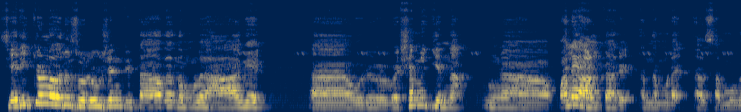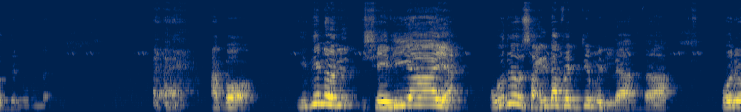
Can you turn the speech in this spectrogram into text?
ശരിക്കുള്ള ഒരു സൊല്യൂഷൻ കിട്ടാതെ നമ്മൾ ആകെ ഒരു വിഷമിക്കുന്ന പല ആൾക്കാർ നമ്മുടെ സമൂഹത്തിലുണ്ട്. അപ്പോൾ ഇതിനൊരു ശരിയായ ഒരു സൈഡ് എഫക്റ്റും ഇല്ലാത്ത ഒരു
